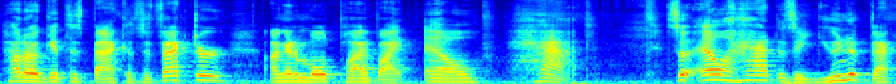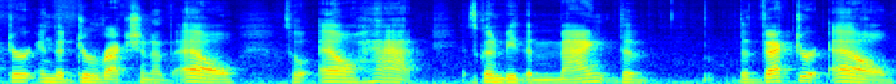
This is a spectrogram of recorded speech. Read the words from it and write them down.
How do I get this back as a vector? I'm going to multiply by L hat. So L hat is a unit vector in the direction of L. So L hat is going to be the, mag the, the vector L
